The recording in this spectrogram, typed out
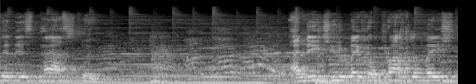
Than this pastor. I need you to make a proclamation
